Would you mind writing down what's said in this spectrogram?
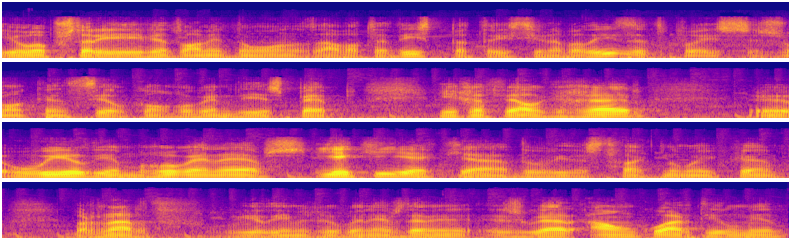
Eu apostaria eventualmente num 11 à volta disto, Patrício na baliza, depois João Cancelo com Rubén Dias Pepe e Rafael Guerreiro, uh, William, Rubén Neves, e aqui é que há dúvidas de facto no meio campo, Bernardo, William e Rubén Neves devem jogar, há um quarto elemento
